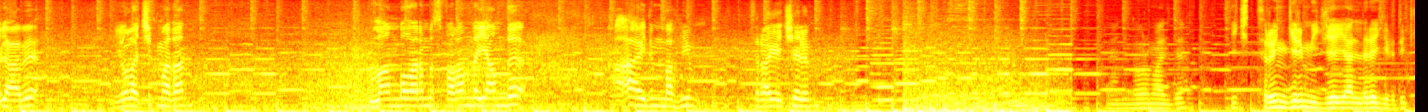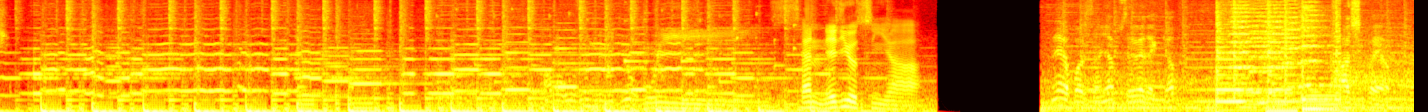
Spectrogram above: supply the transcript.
Şöyle abi yola çıkmadan lambalarımız falan da yandı. Aydın bakayım tıra geçelim. Yani normalde hiç tırın girmeyeceği yerlere girdik. Sen ne diyorsun ya? Ne yaparsan yap severek yap. Aşkla yap.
